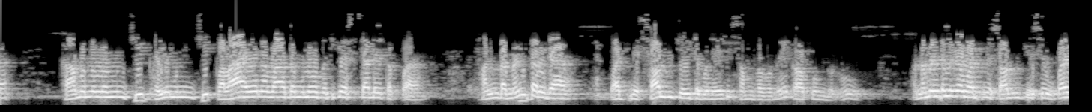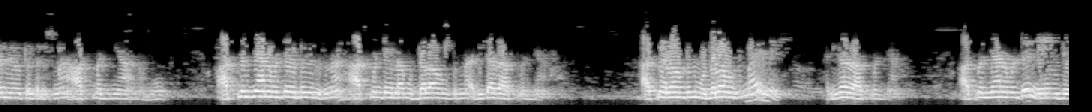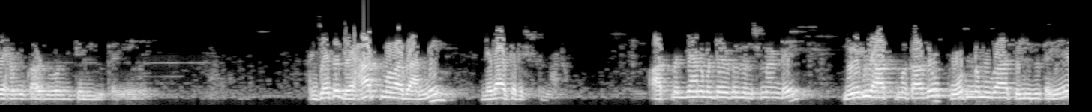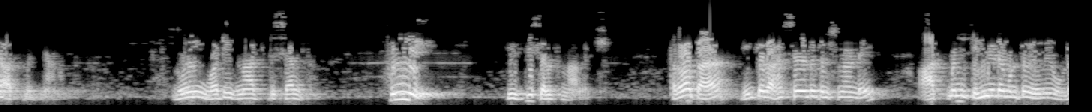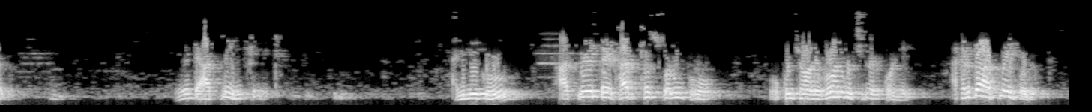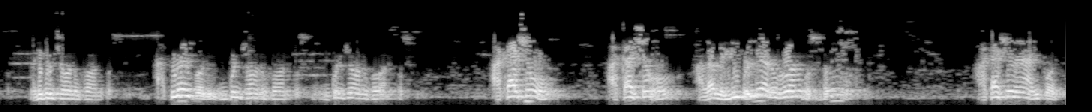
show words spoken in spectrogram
కామనుల నుంచి భయము నుంచి పలాయనవాదములో బతికేస్తాడే తప్ప ఫండమెంటల్గా వాటిని సాల్వ్ చేయటం అనేది సంభవమే కాకుండాను. ఫండమెంటల్గా వాటిని సాల్వ్ చేసే ఉపాయం ఏమిటో తెలిసిన? ఆత్మజ్ఞానము. ఆత్మజ్ఞానం అంటే ఏమిటో తెలుసిన? ఆత్మ అంటే ఇలా ముద్దలా ఉంటుందా? అది కాదు ఆత్మజ్ఞానం. ఆత్మ ఎలా ఉంటుంది? ముద్దలా ఉంటుందా అండి అది కాదు ఆత్మజ్ఞానం. ఆత్మజ్ఞానం అంటే నేను దేహము కాదు అని తెలియటమే. అంచేత దేహాత్మవాదాన్ని నిరాకరిస్తున్నారు. ఆత్మజ్ఞానం అంటే ఏమిటో తెలుసునండి ఏది ఆత్మ కాదో పూర్ణముగా తెలియటయే ఆత్మజ్ఞానం. Knowing what is not the self fully is the self knowledge తర్వాత దీంట్లో రహస్యం ఏదో తెలుసునండి ఆత్మని తెలియడం అంటూ ఏమీ ఉండదు. ఎందుకంటే ఆత్మ ఇన్ఫినిట్ అది మీకు ఆత్మ యొక్క యథార్థ స్వరూపము కొంచెం అనుభవానికి వచ్చిందనుకోండి అక్కడితో ఆత్మ అయిపోదు. మరి కొంచెం అనుభవానికి వస్తుంది. అప్పుడు అయిపోదు ఇంకొంచెం అనుభవానికి వస్తుంది ఇంకొంచెం అనుభవానికి వస్తుంది. ఆకాశం ఆకాశం అలా వెళ్ళి వెళ్ళి అనుభవానికి వస్తుంది. ఆకాశం అయిపోదు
